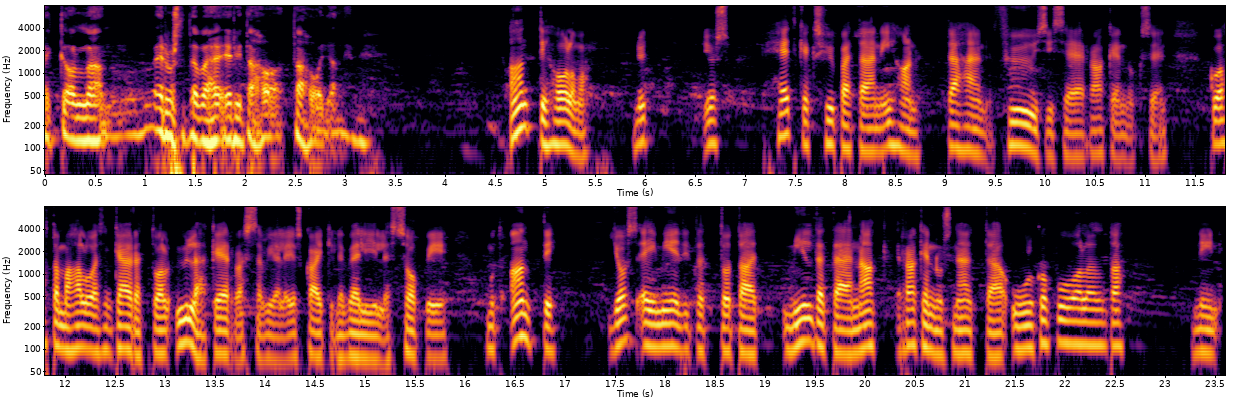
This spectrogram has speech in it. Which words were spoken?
vaikka ollaan, edustetaan vähän eri taho, tahoja. Niin. Antti Holma, nyt jos hetkeksi hypätään ihan tähän fyysiseen rakennukseen. Kohta mä haluaisin käydä tuolla yläkerrassa vielä, jos kaikille veljille sopii. Mutta Antti, jos ei mietitä, tota, että miltä tämä rakennus näyttää ulkopuolelta, niin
